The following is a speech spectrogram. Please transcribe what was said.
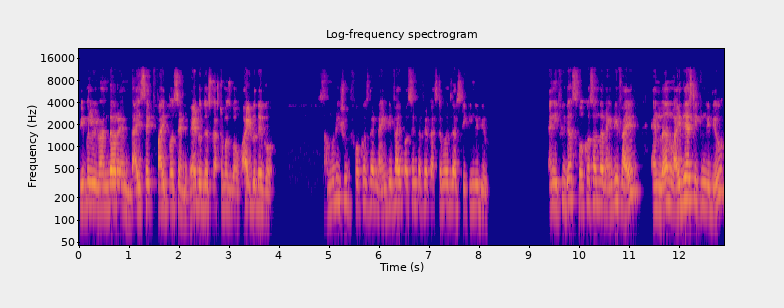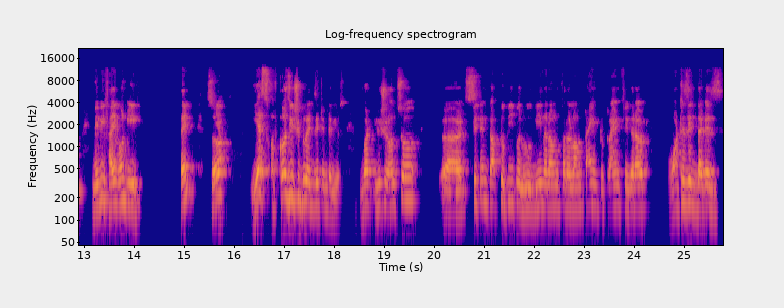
People will wonder and dissect 5%. Where do those customers go? Why do they go? Somebody should focus that 95% of your customers are sticking with you. And if you just focus on the 95 and learn why they are sticking with you, maybe five won't leave. Right? So, yeah. yes, of course, you should do exit interviews, but you should also uh, sit and talk to people who've been around for a long time to try and figure out what is it that is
